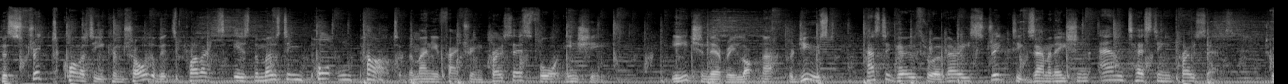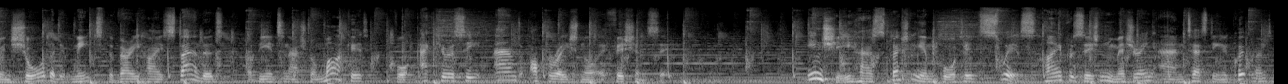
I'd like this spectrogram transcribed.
The strict quality control of its products is the most important part of the manufacturing process for Yinsh. Each and every lock nut produced has to go through a very strict examination and testing process to ensure that it meets the very high standards of the international market for accuracy and operational efficiency. Yinsh has specially imported Swiss high-precision measuring and testing equipment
